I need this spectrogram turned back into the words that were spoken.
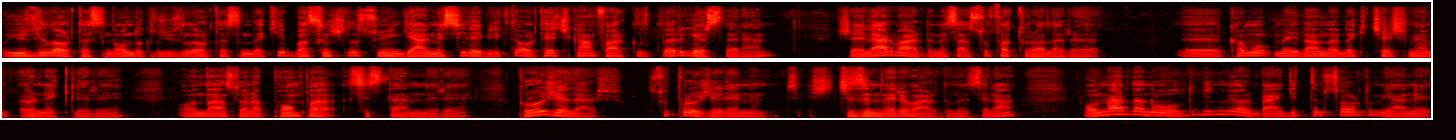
yüzyıl ortasında, 19. yüzyıl ortasındaki basınçlı suyun gelmesiyle birlikte ortaya çıkan farklılıkları gösteren şeyler vardı. Mesela su faturaları, e, kamu meydanlarındaki çeşme örnekleri, ondan sonra pompa sistemleri, projeler, su projelerinin çizimleri vardı mesela. Onlar da ne oldu bilmiyorum. Ben gittim sordum yani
